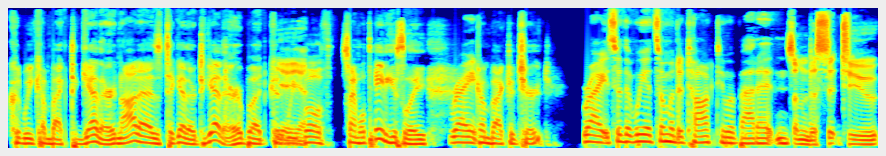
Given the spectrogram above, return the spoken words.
could we come back together, not as together together, but could Yeah, we yeah. both simultaneously Right. come back to church? Right. So that we had someone to talk to about it. And Someone to sit to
